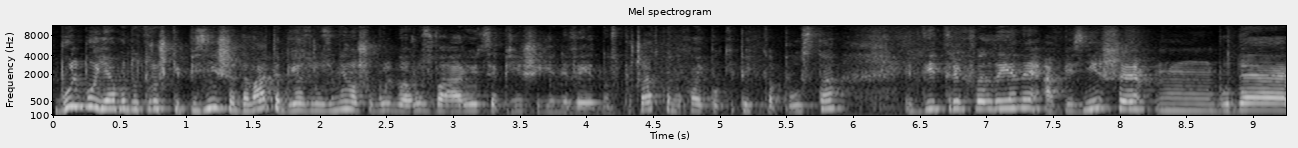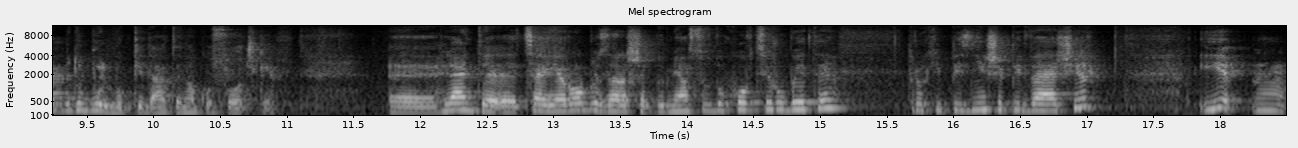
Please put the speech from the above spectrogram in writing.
Бульбу я буду трошки пізніше давати, бо я зрозуміла, що бульба розварюється, пізніше її не видно. Спочатку нехай покипить капуста 2-3 хвилини, а пізніше м, буде, буду бульбу кидати на кусочки. Е, гляньте, е, це я роблю. Зараз ще буду м'ясо в духовці робити, трохи пізніше під вечір. І м,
